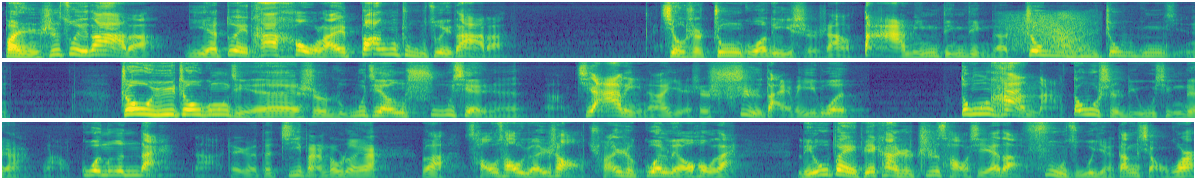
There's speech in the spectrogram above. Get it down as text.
本事最大的。也对他后来帮助最大的，就是中国历史上大名鼎鼎的周瑜周公瑾。周瑜周公瑾是庐江舒县人啊，家里呢也是世代为官。东汉呢都是流行这样啊，官恩代啊，这个他基本上都这样，是吧？曹操、袁绍全是官僚后代。刘备别看是织草鞋的，父祖也当小官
